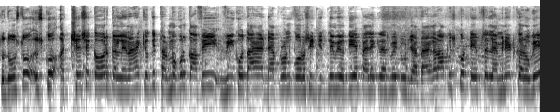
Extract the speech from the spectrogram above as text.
तो दोस्तों, इसको अच्छे से कवर कर लेना है, क्योंकि थर्मोकोल काफ़ी वीक होता है डेप्रोन कोरोसिट जितनी भी होती है, पहले क्रेस में टूट जाता है। अगर आप इसको टेप से लेमिनेट करोगे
